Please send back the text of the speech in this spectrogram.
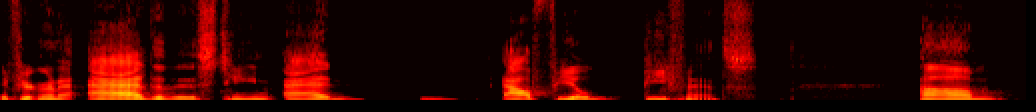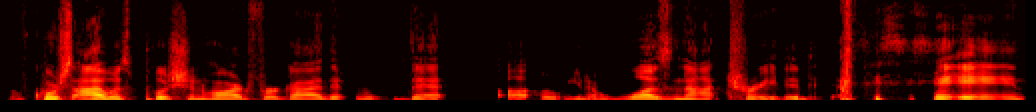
If you're going to add to this team, add outfield defense. Um, of course, I was pushing hard for a guy that that uh, you know was not traded in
